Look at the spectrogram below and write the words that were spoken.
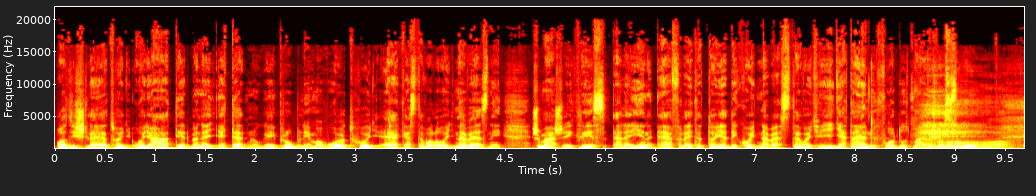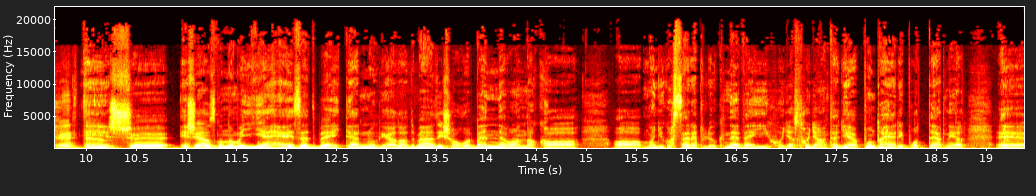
Az is lehet, hogy, hogy a háttérben egy, egy terminológiai probléma volt, hogy elkezdte valahogy nevezni, és a második rész elején elfelejtette, hogy eddig hogy nevezte, vagy hogy egyáltalán előfordult már ez a szó. Oh, értem. És, és én azt gondolom, hogy ilyen helyzetben egy terminológiai adatbázis, ahol benne vannak a, a mondjuk a szereplők nevei, hogy az hogyan, tehát ugye pont a Harry Potternél eh,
